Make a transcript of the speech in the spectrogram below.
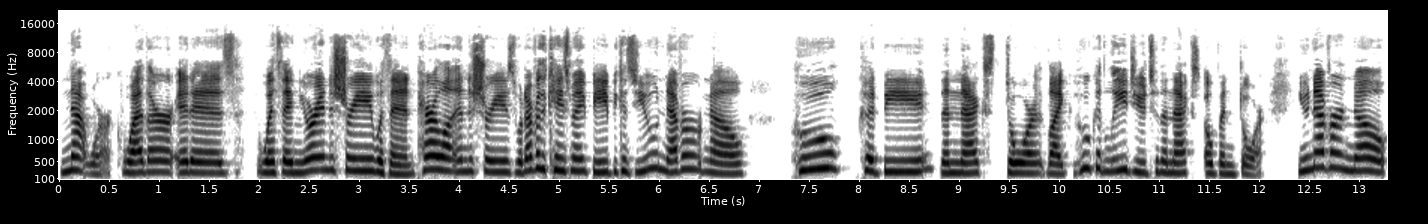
network, whether it is within your industry, within parallel industries, whatever the case might be, because you never know who could be the next door like who could lead you to the next open door? You never know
